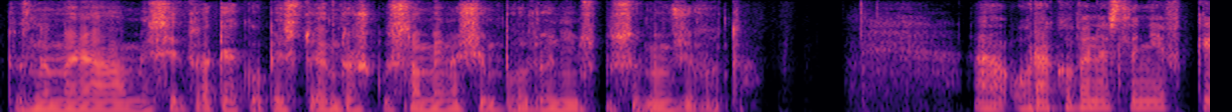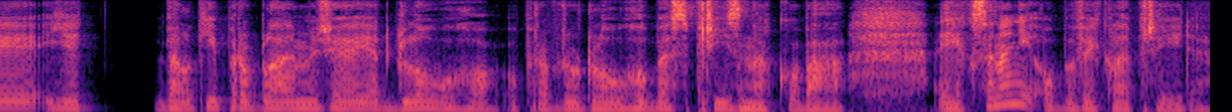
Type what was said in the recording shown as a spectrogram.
To znamená, my si to tak jako pěstujeme trošku sami naším pohodlným způsobem života. A u rakoviny slinivky je velký problém, že je dlouho, opravdu dlouho bezpříznaková. Jak se na ní obvykle přijde?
